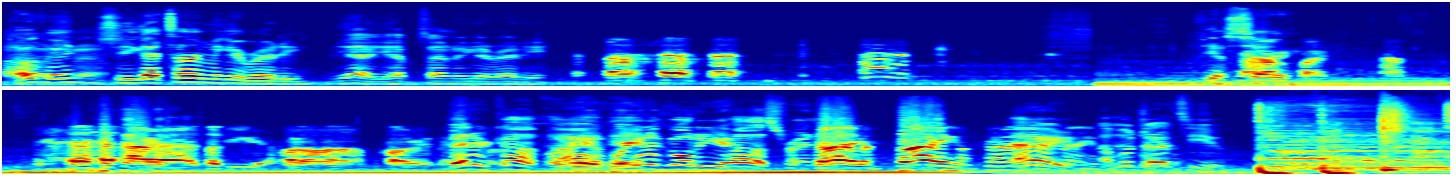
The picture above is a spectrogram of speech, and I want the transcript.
Oh, okay, shit. so you got time to get ready. Yeah, you have time to get ready. Yes, Nah, sir. I'm fine. I'm- All right, I'll talk to you. Hold on, hold on. I'll call right back. Better come. Okay, All right, okay. we're gonna go to your house right I'm now. trying. I'm trying. I'm trying. All right, trying. I'm gonna drive to you.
